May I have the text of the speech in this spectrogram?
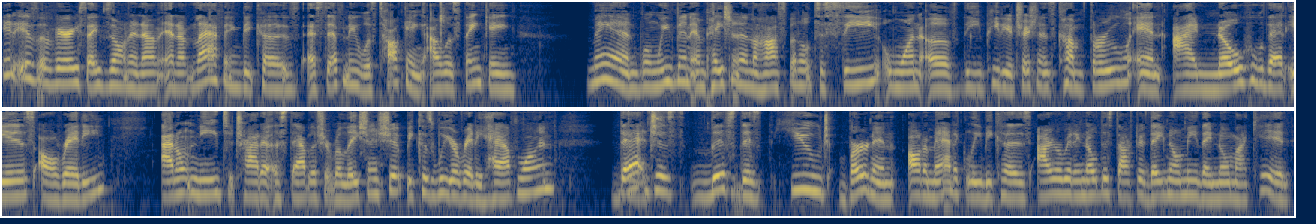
It is a very safe zone, and I'm and I'm laughing because as Stephanie was talking, I was thinking, man, when we've been impatient in the hospital to see one of the pediatricians come through, and I know who that is already. I don't need to try to establish a relationship because we already have one. That just lifts this huge burden automatically because I already know this doctor. They know me. They know my kid.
